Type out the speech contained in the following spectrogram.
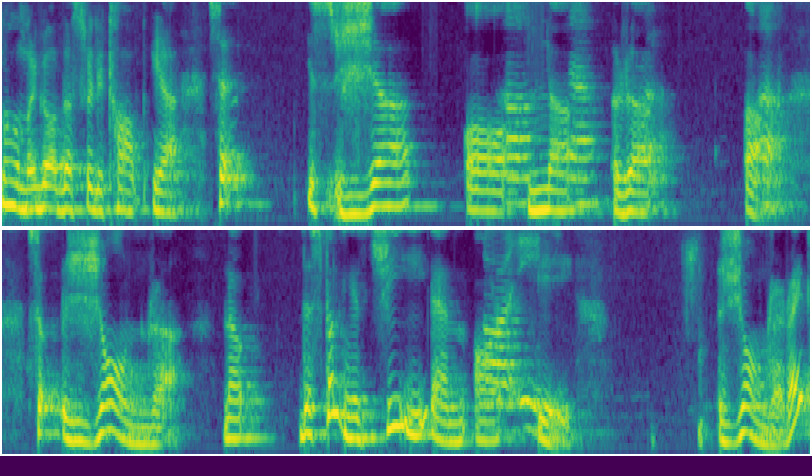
Oh my god, that's really top. Yeah. So, it's ja or na na, ra up. So genre. Now the spelling is G E N R E. Genre, right?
